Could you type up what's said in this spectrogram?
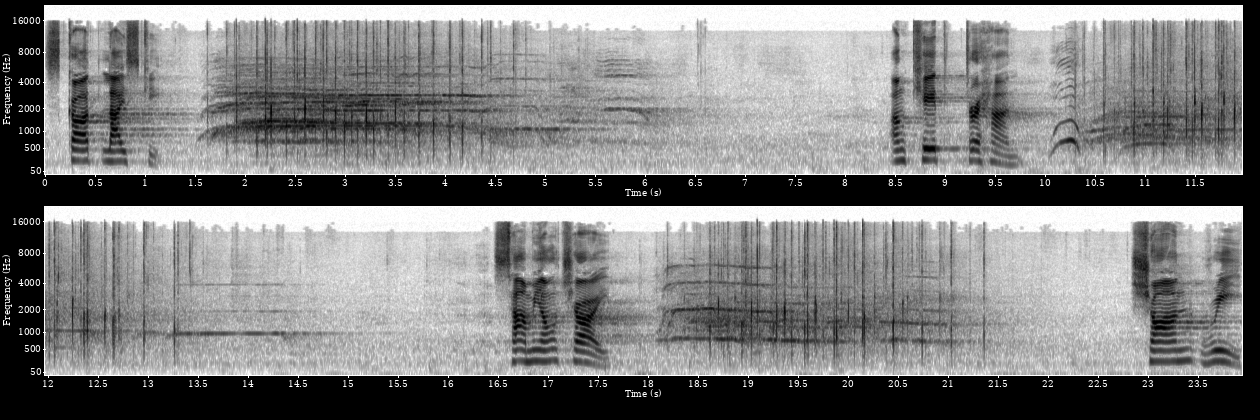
Scott Leisky. Ankit Trehan. Samuel Chai. Sean Ree.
